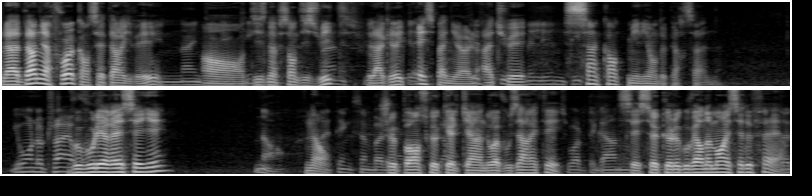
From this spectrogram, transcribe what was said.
la dernière fois quand c'est arrivé, en 1918, la grippe espagnole a tué 50 millions de personnes. Vous voulez réessayer? Non. Je pense que quelqu'un doit vous arrêter. C'est ce que le gouvernement essaie de faire.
